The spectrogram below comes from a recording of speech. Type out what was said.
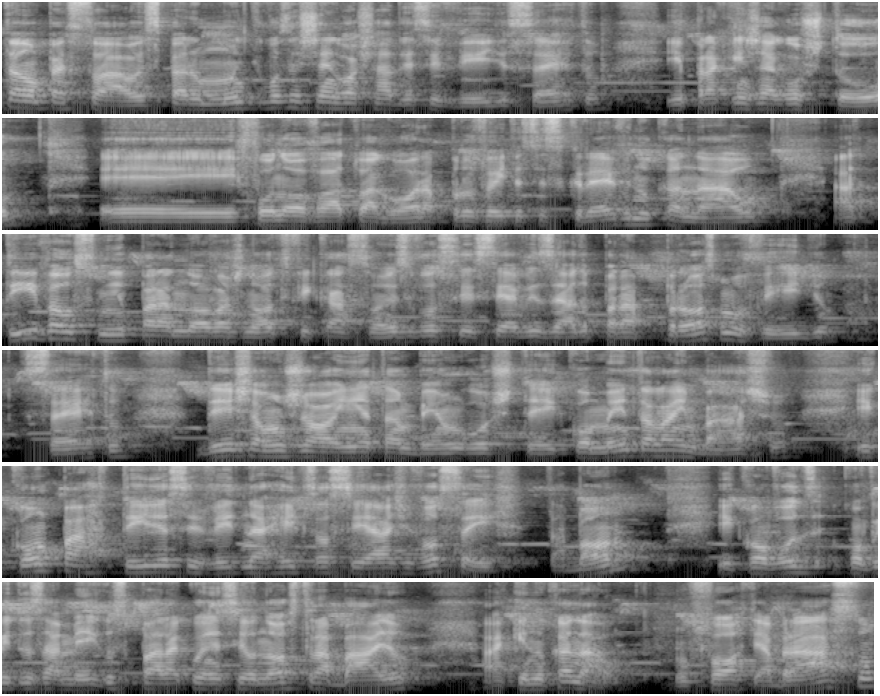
Então, pessoal, espero muito que vocês tenham gostado desse vídeo, certo? E para quem já gostou é, for novato agora, aproveita, se inscreve no canal, ativa o sininho para novas notificações e você ser avisado para o próximo vídeo, certo? Deixa um joinha também, um gostei, comenta lá embaixo e compartilha esse vídeo nas redes sociais de vocês, tá bom? E convido os amigos para conhecer o nosso trabalho aqui no canal. Um forte abraço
